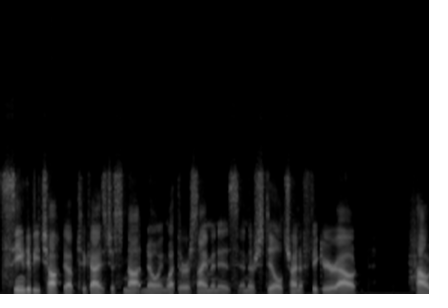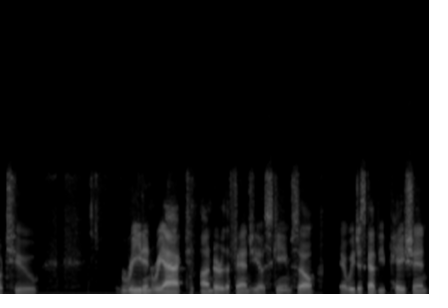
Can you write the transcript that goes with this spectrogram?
seem to be chalked up to guys just not knowing what their assignment is, and they're still trying to figure out how to read and react under the Fangio scheme. So yeah, we just got to be patient.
